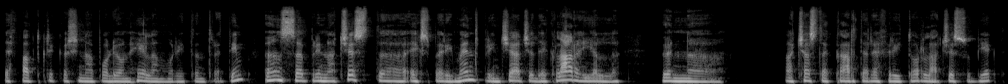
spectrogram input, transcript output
De fapt, cred că și Napoleon Hill a murit între timp. Însă, prin acest experiment, prin ceea ce declară el în uh, această carte referitor la acest subiect,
